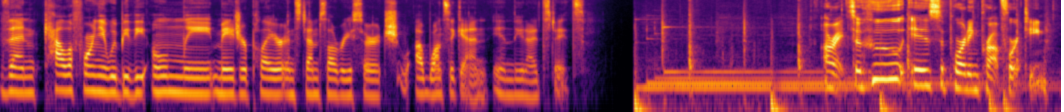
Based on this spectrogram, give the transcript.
then California would be the only major player in stem cell research uh, once again in the United States. All right, so who is supporting Prop 14?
